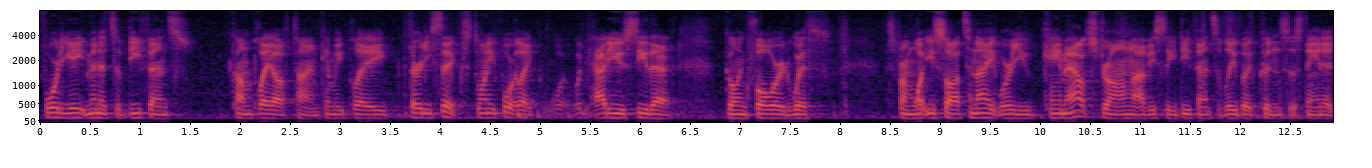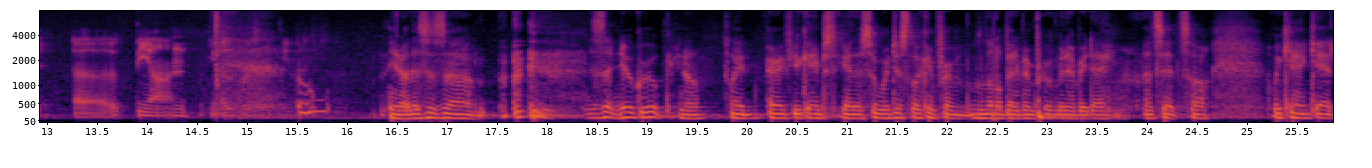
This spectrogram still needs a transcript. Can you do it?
48 minutes of defense come playoff time? Can we play 36, 24? Like what, what, how do you see that going forward with from what you saw tonight, where you came out strong, obviously defensively, but couldn't sustain it uh, beyond you know the first 15 minutes? You know, this is a this is a new group. You know, played very few games together, so we're just looking for a little bit of improvement every day. That's it. So we can't get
